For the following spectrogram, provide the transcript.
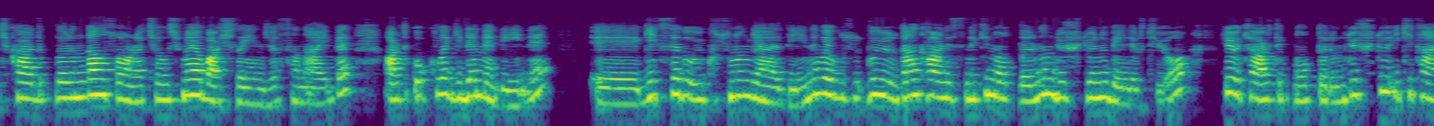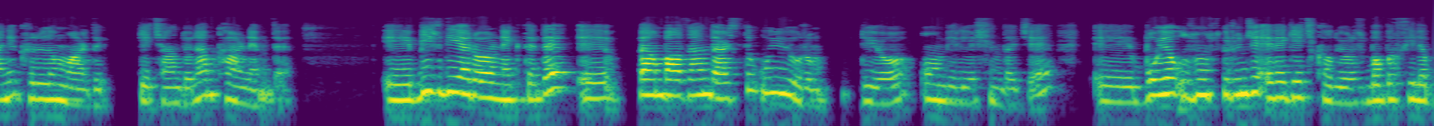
çıkardıklarından sonra çalışmaya başlayınca sanayide artık okula gidemediğini, e, gitse de uykusunun geldiğini ve bu, bu yüzden karnesindeki notlarının düştüğünü belirtiyor. Diyor ki artık notlarım düştü, iki tane kırığım vardı geçen dönem karnemde. Bir diğer örnekte de ben bazen derste uyuyorum diyor 11 yaşında C. Boya uzun sürünce eve geç kalıyoruz. Babasıyla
